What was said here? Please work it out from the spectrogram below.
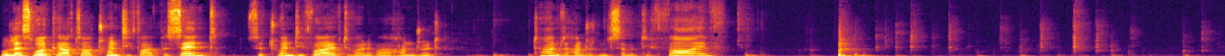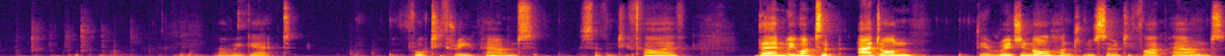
Well, let's work out our 25%. So 25 divided by 100 times 175 and we get £43.75. Then we want to add on the original £175,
